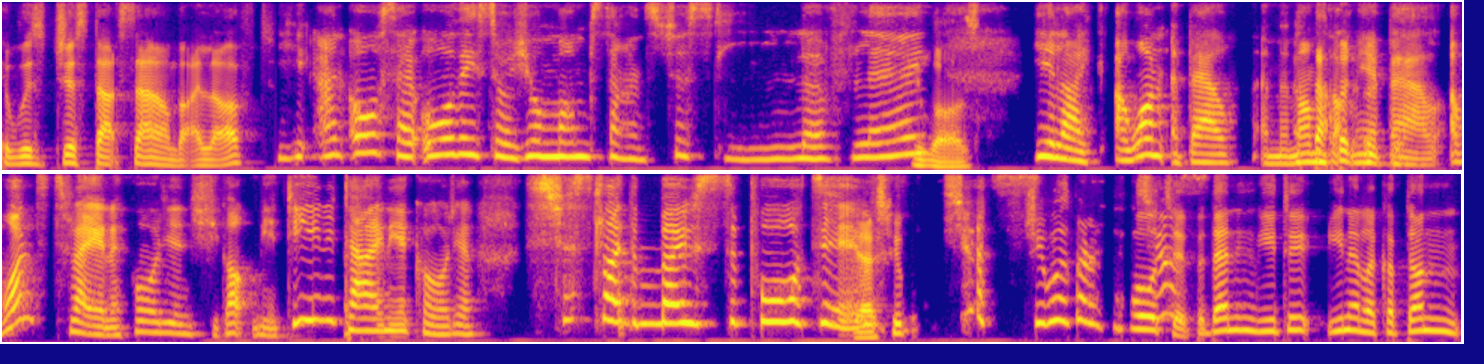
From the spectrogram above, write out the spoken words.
it was just that sound that I loved. Yeah, and also all these stories, your mom sounds just lovely. It was. You're like, I want a bell, and my mum got me a bell. I wanted to play an accordion. She got me a teeny tiny accordion. It's just like the most supportive. Yeah, she, just she was very supportive. just- But then you do, you know, like I've done,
